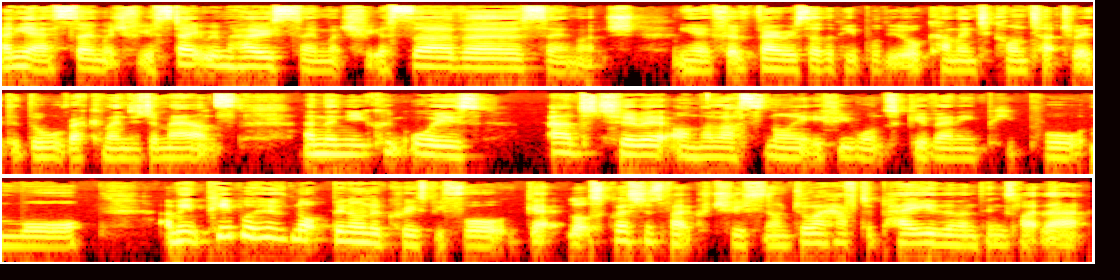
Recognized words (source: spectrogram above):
And yeah, so much for your stateroom host, so much for your server, so much, you know, for various other people that you'll come into contact with, they're all recommended amounts. And then you can always add to it on the last night if you want to give any people more. I mean, people who've not been on a cruise before get lots of questions about gratuities do I have to pay them and things like that.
